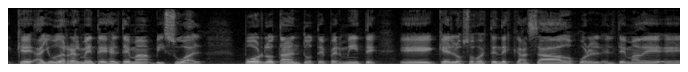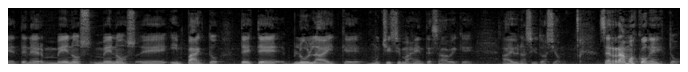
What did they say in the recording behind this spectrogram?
eh, que ayuda realmente es el tema visual. Por lo tanto, te permite eh, que los ojos estén descansados por el, tema de eh, tener menos, menos eh, impacto de este blue light que muchísima gente sabe que hay una situación. Cerramos con esto.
